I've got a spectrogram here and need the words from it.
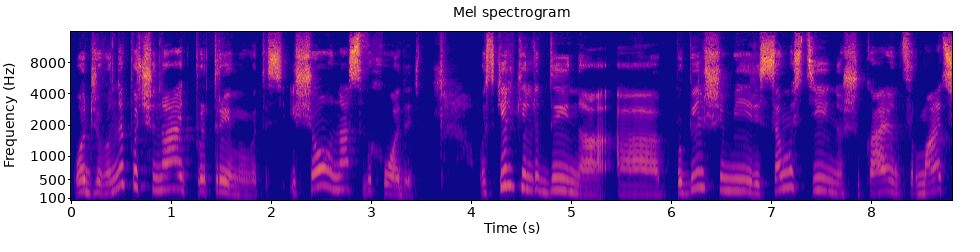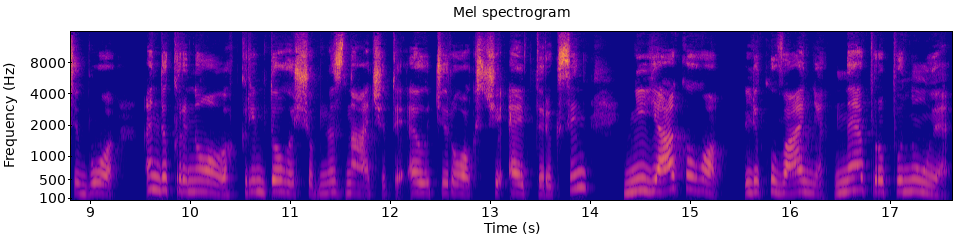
Отже, вони починають притримуватись. І що у нас виходить? Оскільки людина по більшій мірі самостійно шукає інформацію, бо ендокринолог, крім того, щоб назначити еутірокс чи ельтерексин, ніякого лікування не пропонує.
